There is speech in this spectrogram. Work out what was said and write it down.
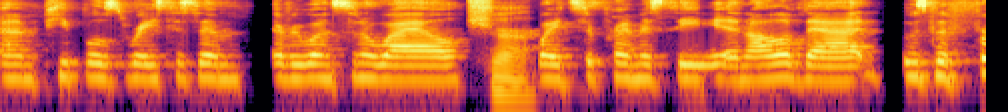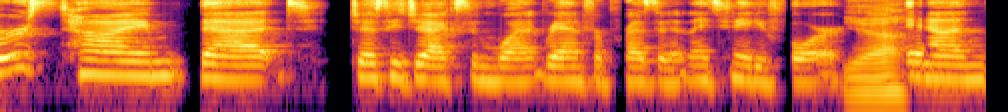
um, people's racism every once in a while Sure. white supremacy and all of that. It was the first time that Jesse Jackson won, ran for president, 1984. Yeah. And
